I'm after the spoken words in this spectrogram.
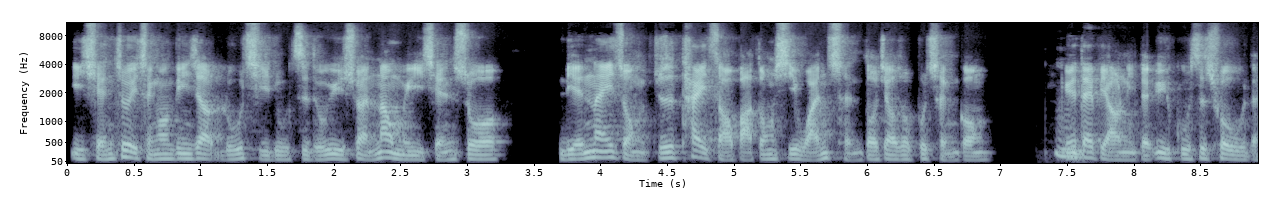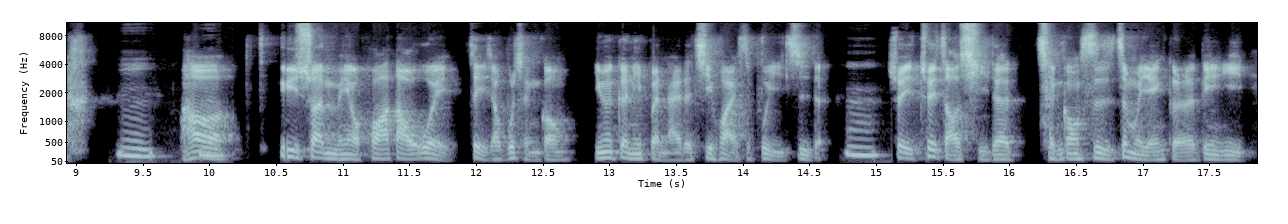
以前最成功定义叫如期如质如预算，那我们以前说连那一种就是太早把东西完成都叫做不成功，因为代表你的预估是错误的，嗯，然后预算没有花到位，这也叫不成功，因为跟你本来的计划也是不一致的。嗯所以最早期的成功是这么严格的定义，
